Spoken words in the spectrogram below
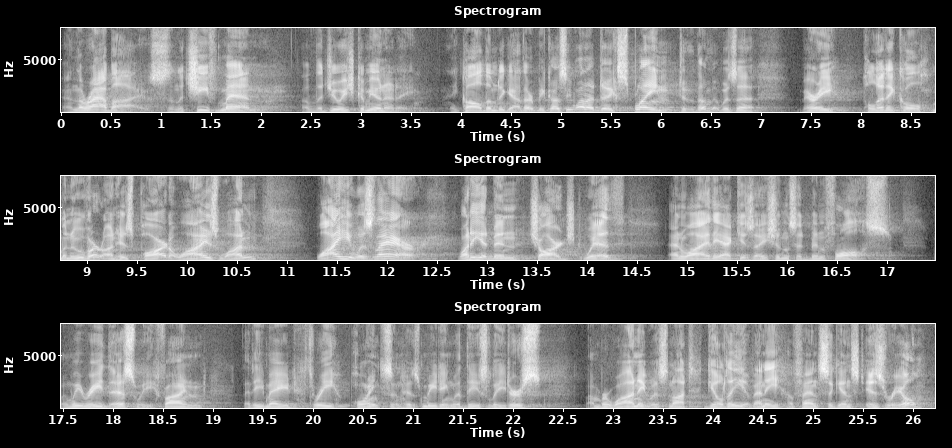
and the rabbis and the chief men of the Jewish community. He called them together because he wanted to explain to them, it was a very political maneuver on his part, a wise one, why he was there, what he had been charged with, and why the accusations had been false. When we read this, we find that he made three points in his meeting with these leaders. Number one, he was not guilty of any offense against Israel.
